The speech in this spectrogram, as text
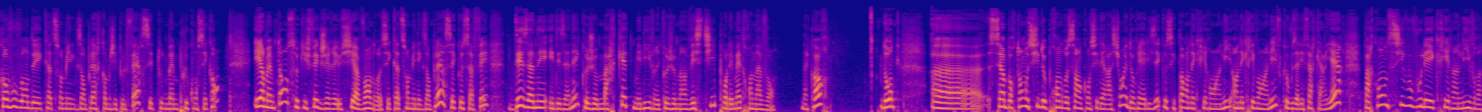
quand vous vendez 400 000 exemplaires comme j'ai pu le faire, c'est tout de même plus conséquent. Et en même temps, ce qui fait que j'ai réussi à vendre ces 400 000 exemplaires, c'est que ça fait des années et des années que je markete mes livres et que je m'investis pour les mettre en avant. D'accord? Donc, euh, c'est important aussi de prendre ça en considération et de réaliser que c'est pas en écrivant, un en écrivant un livre que vous allez faire carrière. Par contre, si vous voulez écrire un livre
